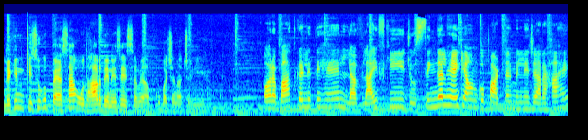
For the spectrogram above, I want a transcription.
लेकिन किसी को पैसा उधार देने से इस समय आपको बचना चाहिए। और अब बात कर लेते हैं लव लाइफ की। जो सिंगल हैं क्या उनको पार्टनर मिलने जा रहा है?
